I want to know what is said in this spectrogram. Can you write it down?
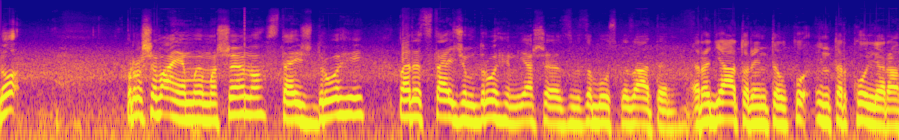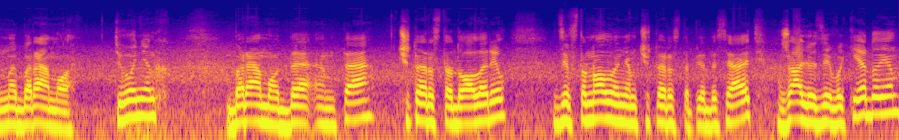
Ну, прошиваємо ми машину, стейдж другий. Перед стейджем другим я ще забув сказати, радіатор інтеркулера ми беремо тюнінг, беремо ДМТ 400 доларів. Зі встановленням 450. Жалюзі викидуємо.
